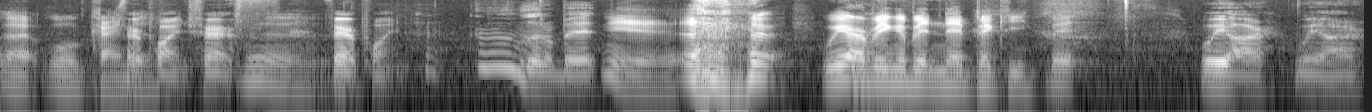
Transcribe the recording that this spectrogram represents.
Uh, well, kind Fair of. point. Fair, Yeah. fair point. A little bit. Yeah, we are being a bit nitpicky, but We are. We are.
